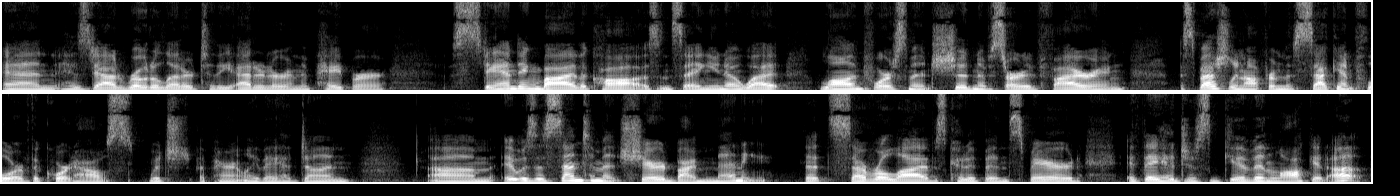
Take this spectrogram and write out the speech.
and his dad wrote a letter to the editor in the paper standing by the cause and saying, you know what, law enforcement shouldn't have started firing, especially not from the second floor of the courthouse, which apparently they had done. Um, it was a sentiment shared by many that several lives could have been spared if they had just given Lockett up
